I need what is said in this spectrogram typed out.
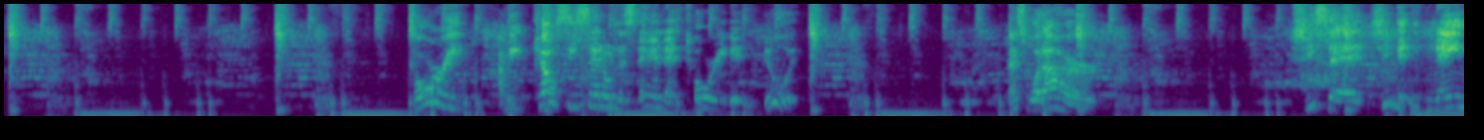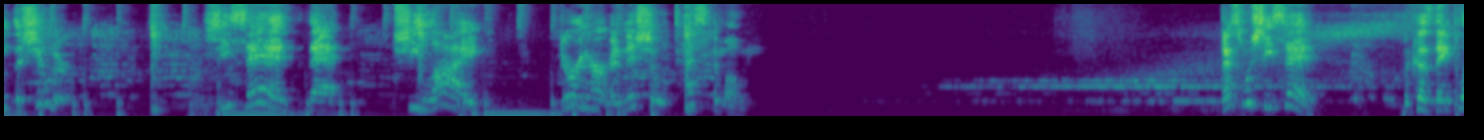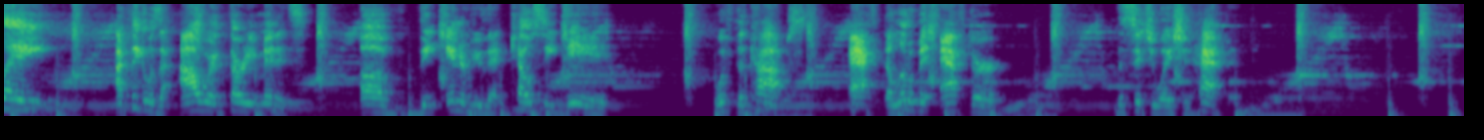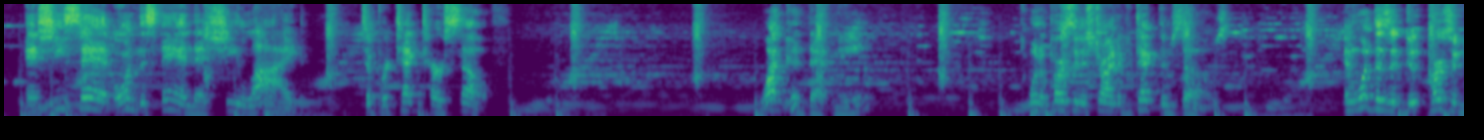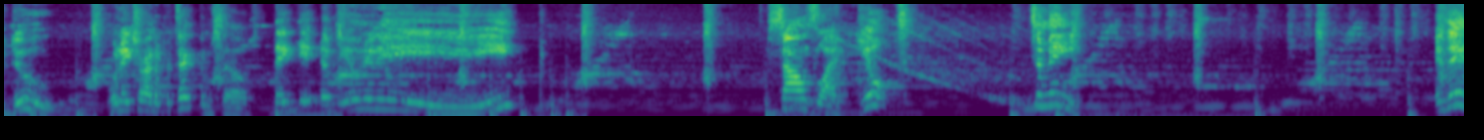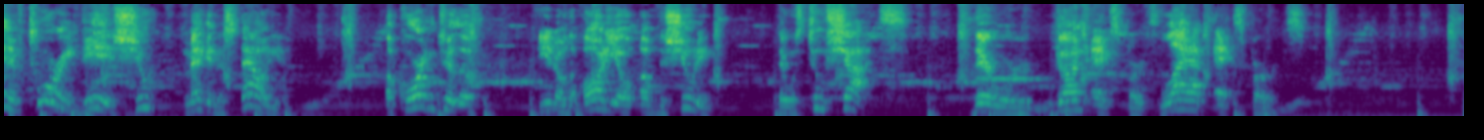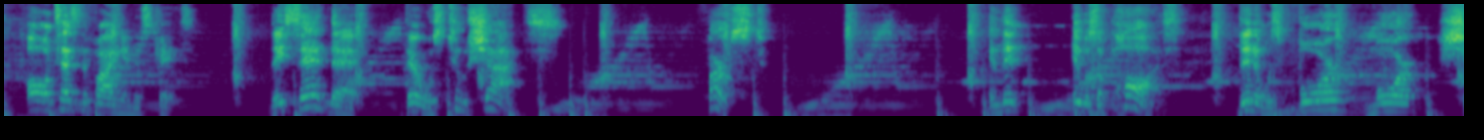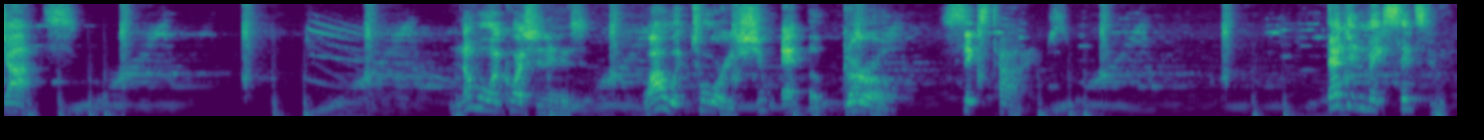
Tory, I mean, Kelsey said on the stand that Tory didn't do it. That's what I heard. She said she didn't name the shooter. She said that she lied during her initial testimony. That's what she said. Because they played, I think it was an hour and 30 minutes of the interview that Kelsey did with the cops after a little bit after the situation happened. And she said on the stand that she lied to protect herself. What could that mean? When a person is trying to protect themselves. And what does a do- person do when they try to protect themselves? They get immunity. Sounds like guilt to me. And then if Tory did shoot Megan Thee Stallion, according to the you know the audio of the shooting, there was two shots. There were gun experts, lab experts, all testifying in this case. They said that there was two shots first. And then it was a pause. Then it was four more shots. Number one question is why would Tory shoot at a girl six times? That didn't make sense to me.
